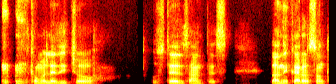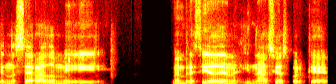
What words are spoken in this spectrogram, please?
como le he dicho ustedes antes, la única razón que no he cerrado mi membresía en el gimnasio es porque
